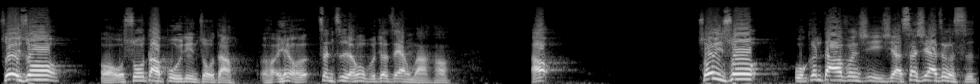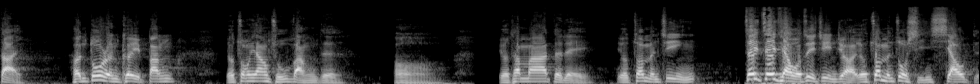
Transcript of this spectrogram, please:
所以说，哦，我说到不一定做到，哦，因为我政治人物不就这样吗？哈，好，所以说我跟大家分析一下，在现在这个时代，很多人可以帮有中央厨房的，哦，有他妈的嘞，有专门经营这这一条我自己经营就好，有专门做行销的，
